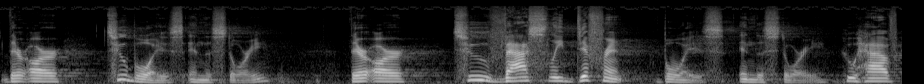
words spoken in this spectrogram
There are two boys in the story. There are two vastly different boys in the story who have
